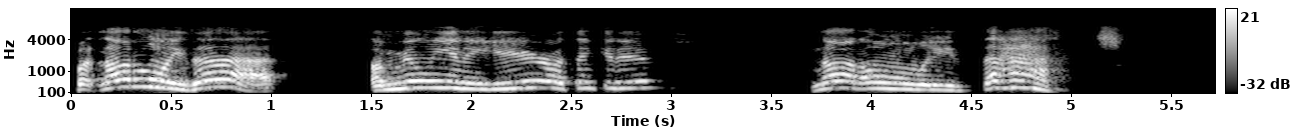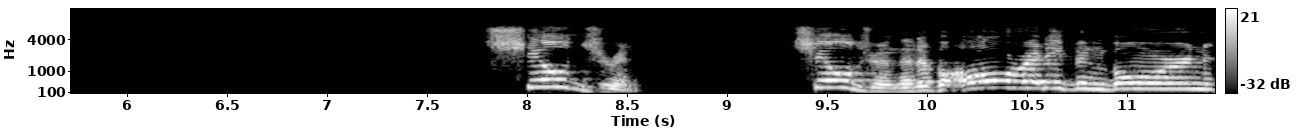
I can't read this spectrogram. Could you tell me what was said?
But not only that, a million a year, I think it is. Not only that, children children that have already been born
